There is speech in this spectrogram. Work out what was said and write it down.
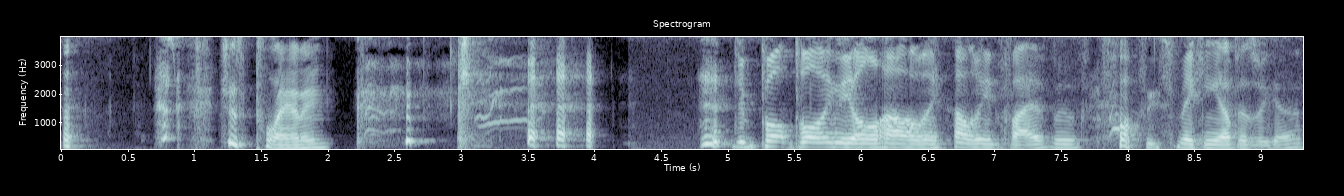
just planning. Pull, pulling the old Halloween Halloween five move. Just making up as we go.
